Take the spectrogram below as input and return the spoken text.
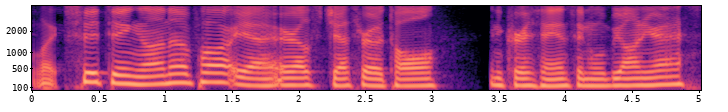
Like Sitting on a park, yeah, or else Jethro Tull and Chris Hansen will be on your ass.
